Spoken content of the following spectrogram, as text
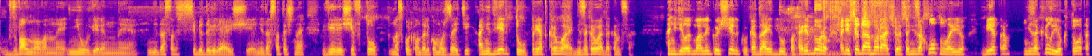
взволнованные, неуверенные, недостаточно себе доверяющие, недостаточно верящие в то, насколько он далеко может зайти, они дверь ту приоткрывают, не закрывают до конца. Они делают маленькую щельку, когда идут по коридору, они всегда оборачиваются, не захлопнула ее ветром, не закрыл ее кто-то,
